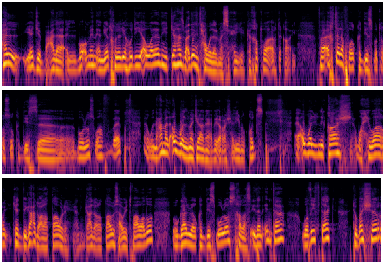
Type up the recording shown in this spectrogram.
هل يجب على المؤمن أن يدخل اليهوديه اولا؟ يتجهز بعدين يتحول للمسيحيه كخطوة أرتقائية. فاختلفوا القديس بطرس والقديس آه، بولس وانعمل أول مجامع باورشليم القدس. أول نقاش وحوار جدي قعدوا على الطاولة يعني قعدوا على الطاولة سووا يتفاوضوا وقالوا للقديس بولس خلاص اذا أنت وظيفتك تبشر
